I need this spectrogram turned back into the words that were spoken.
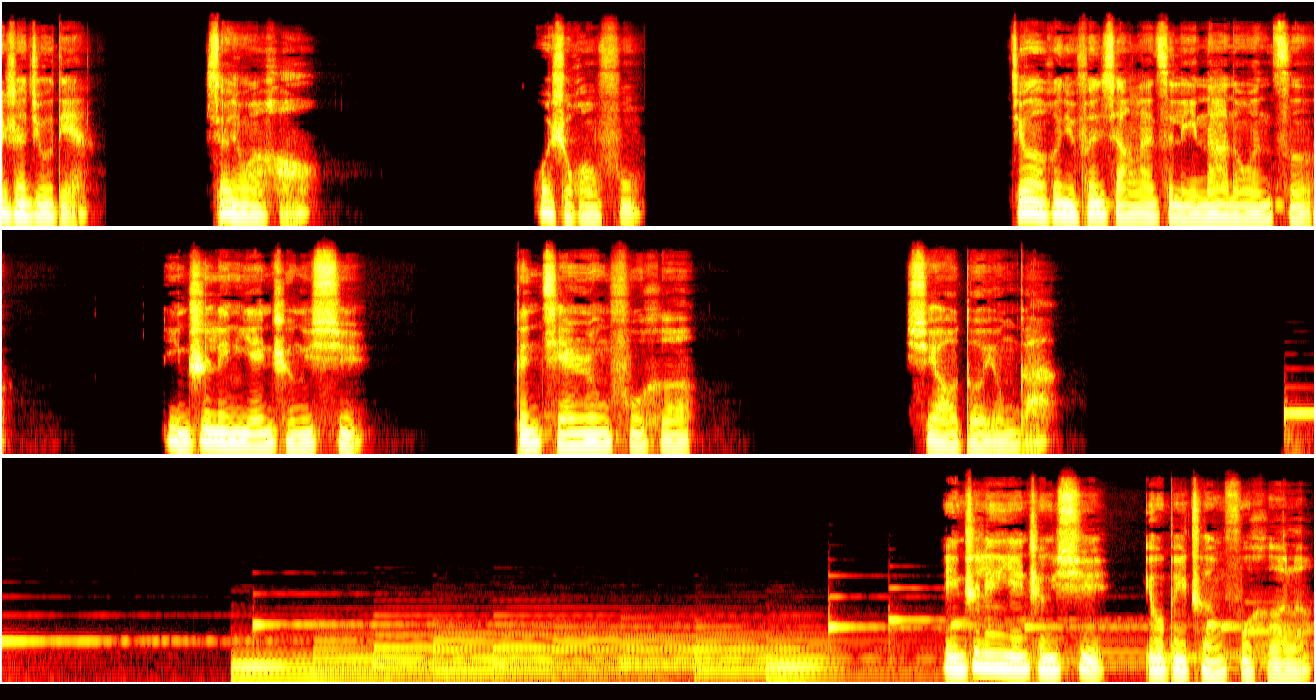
晚上九点，向你问好。我是黄福。今晚和你分享来自李娜的文字。林志玲言承旭跟前任复合，需要多勇敢？林志玲言承旭又被传复合了。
